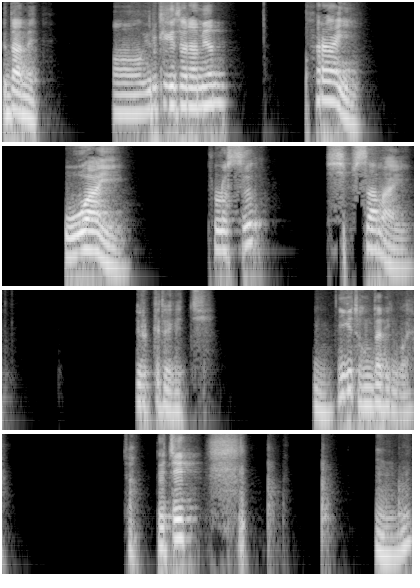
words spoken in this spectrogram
그 다음에 어, 이렇게 계산하면 8i 5i 플러스 13i 이렇게 되겠지. 음, 이게 정답인 거야. 자, 됐지? 음.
